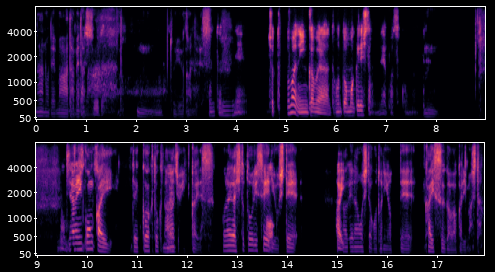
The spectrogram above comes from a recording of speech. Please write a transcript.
なので、まあダメだなそうだと、うん。という感じです。本当にね、ちょっと前のインカメラなんて本当おまけでしたもんね、パソコンなんて。うん、まあちなみに今、回、テックワークトークはい71回です。この間一通り整理をして、はい。上げ直したことによって回数が分かりました。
